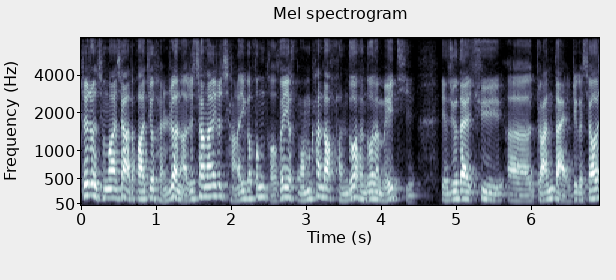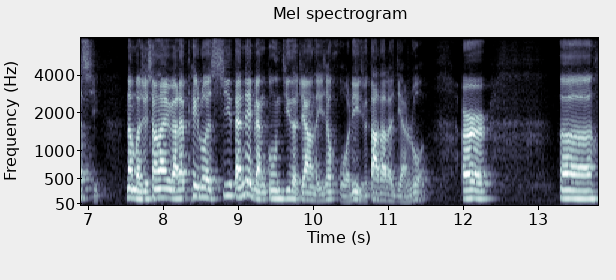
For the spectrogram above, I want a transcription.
这种情况下的话就很热闹，就相当于是抢了一个风头。所以我们看到很多很多的媒体也就在去呃转载这个消息，那么就相当于原来佩洛西在那边攻击的这样的一些火力就大大的减弱。而呃，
